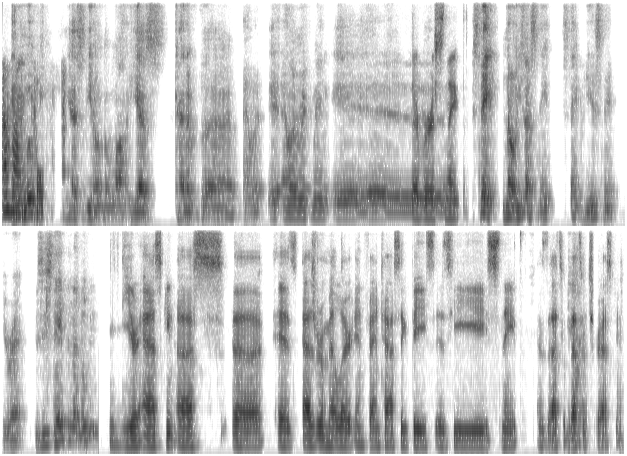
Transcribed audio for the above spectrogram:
Uh in the movie, he has you know the long. He has kind of the Alan, Alan Rickman is Reverse Snape. Snape. No, he's not Snape. Snape. He is Snape. You're right. Is he Snape in that movie? You're asking us, uh, is Ezra Miller in Fantastic Beasts? Is he Snape? Is that's what that's what you're asking?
